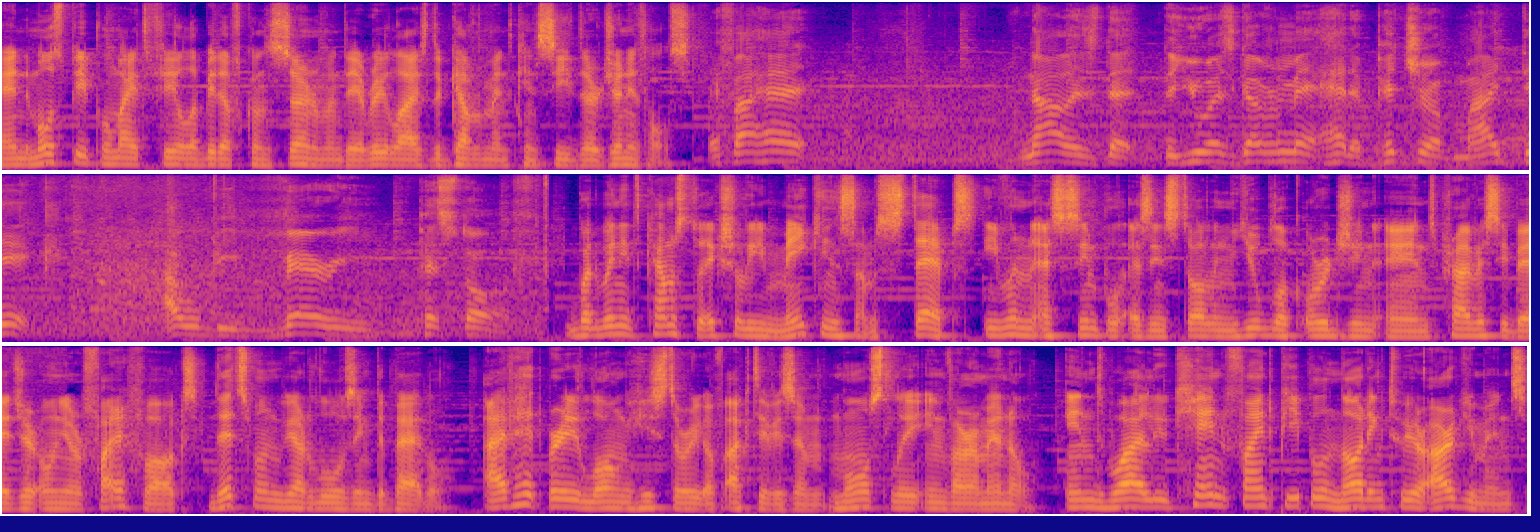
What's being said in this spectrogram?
and most people might feel a bit of concern when they realize the government can see their genitals. If I had knowledge that the US government had a picture of my dick, I would be very pissed off. But when it comes to actually making some steps, even as simple as installing uBlock Origin and Privacy Badger on your Firefox, that's when we are losing the battle. I've had very long history of activism, mostly environmental, and while you can't find people nodding to your arguments,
